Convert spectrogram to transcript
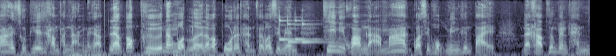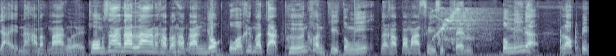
มากที่สุดที่จะทำผนังนะครับแล้วก็พื้นทั้งหมดเลยแล้วก็ปูด้วยแผ่นไฟเบอร์ซีเมนต์ที่มีความหนามากกว่า 16 มิลขึ้นไปนะครับซึ่งเป็นแผ่นใหญ่หนามากๆเลย โครงสร้างด้านล่างนะครับเราทำการยกตัวขึ้นมาจากพื้นคอนกรีตตรงนี้นะครับประมาณ 40เซนตรงนี้เนี่ยเราปิด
